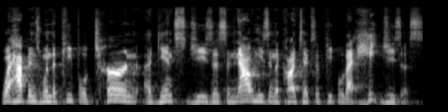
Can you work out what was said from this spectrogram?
What happens when the people turn against Jesus and now he's in the context of people that hate Jesus?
